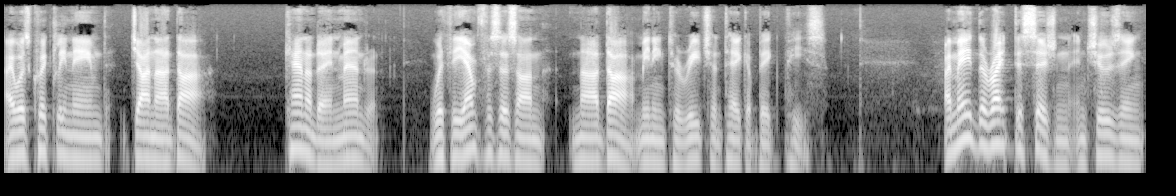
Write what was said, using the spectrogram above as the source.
I was quickly named Janada, Canada in Mandarin, with the emphasis on nada, meaning to reach and take a big piece. I made the right decision in choosing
